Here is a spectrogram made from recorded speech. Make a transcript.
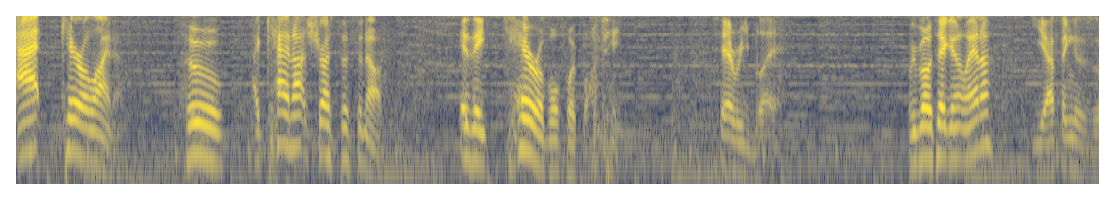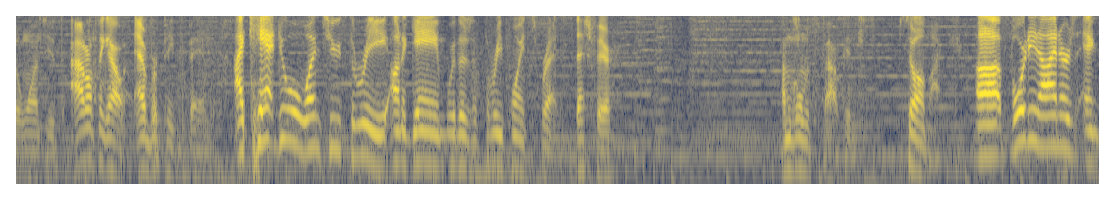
at Carolina, who I cannot stress this enough, is a terrible football team. Terry Black. We both taking Atlanta. Yeah, I think this is a one-two. I don't think I'll ever pick the Panthers. I can't do a one, two, three on a game where there's a three point spread. That's fair. I'm going with the Falcons. So am I. Uh, 49ers and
